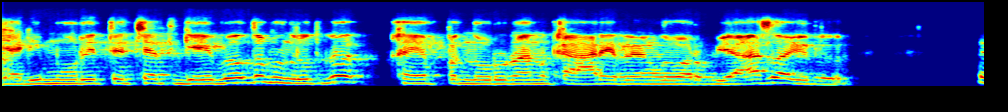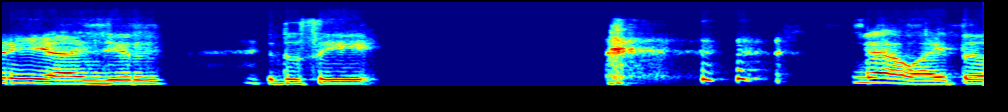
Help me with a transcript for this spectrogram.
jadi muridnya Chad Gable tuh menurut gue kayak penurunan karir yang luar biasa gitu. Iya anjir. Itu sih Enggak, wah itu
